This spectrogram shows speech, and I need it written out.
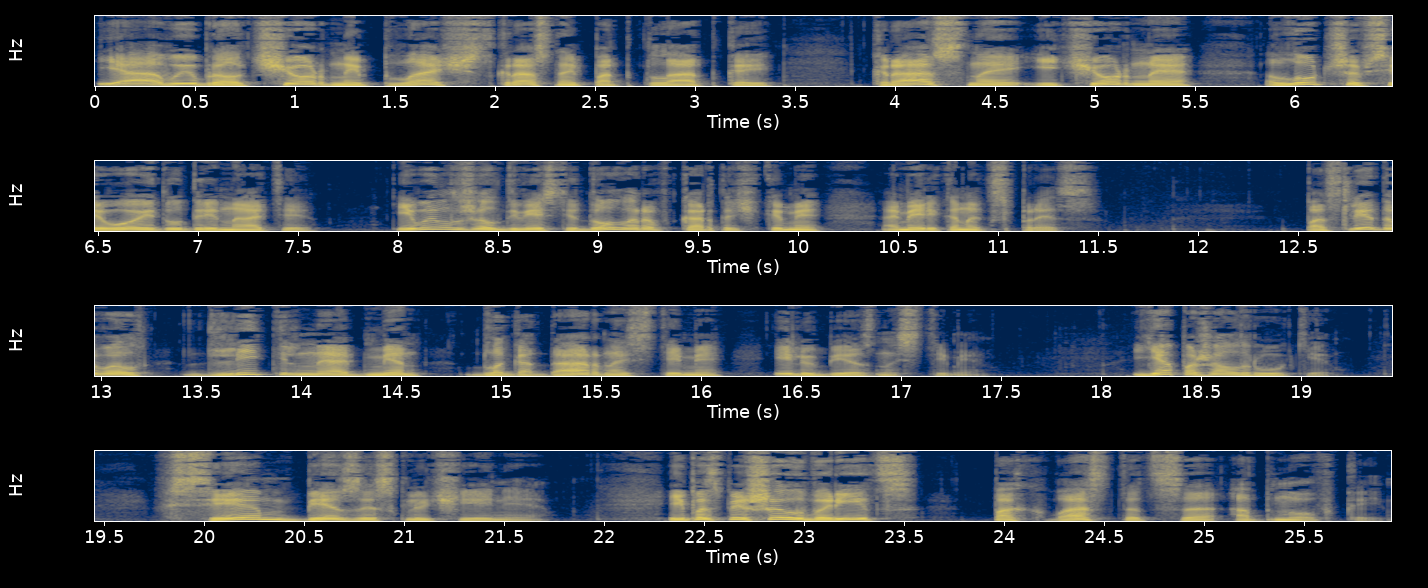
Я выбрал черный плащ с красной подкладкой. Красное и черное лучше всего идут Ренате, и выложил 200 долларов карточками American Express. Последовал длительный обмен благодарностями и любезностями. Я пожал руки. Всем без исключения. И поспешил в Риц похвастаться обновкой.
